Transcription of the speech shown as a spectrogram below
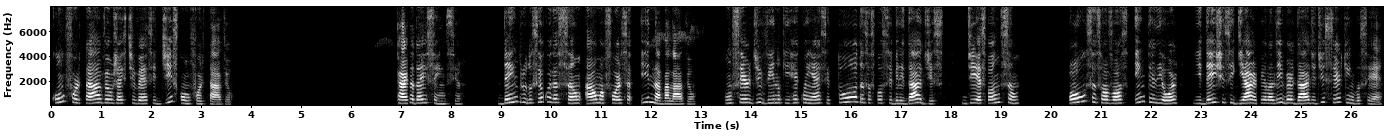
confortável já estivesse desconfortável. Carta da essência. Dentro do seu coração há uma força inabalável, um ser divino que reconhece todas as possibilidades de expansão. Ouça sua voz interior e deixe-se guiar pela liberdade de ser quem você é.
